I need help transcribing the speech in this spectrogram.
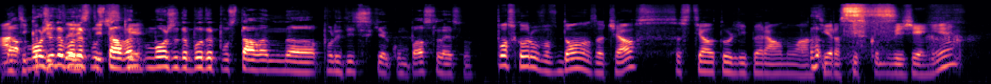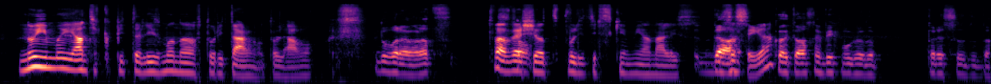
Да, може да бъде поставен, може да бъде поставен на политическия компас лесно. По-скоро в долната част с цялото либерално антирасистско движение, но има и антикапитализма на авторитарното ляво. Добре, брат. Това Сто. беше от политическия ми анализ Да. за сега. който аз не бих могъл да пресъда. Да.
